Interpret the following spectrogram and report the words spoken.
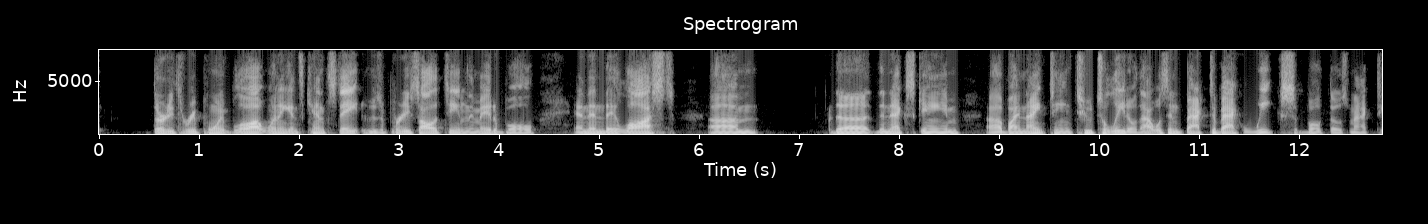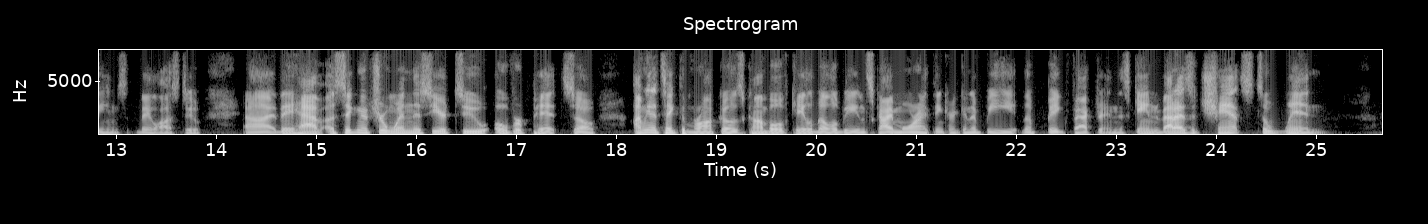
33 point blowout win against Kent State, who's a pretty solid team. They made a bowl, and then they lost um, the the next game uh, by 19 to Toledo. That was in back to back weeks. Both those MAC teams they lost to. Uh, they have a signature win this year to over Pitt. So I'm going to take the Broncos. Combo of Kaleb Eleby and Skyy Moore, I think, are going to be the big factor in this game. Nevada has a chance to win.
